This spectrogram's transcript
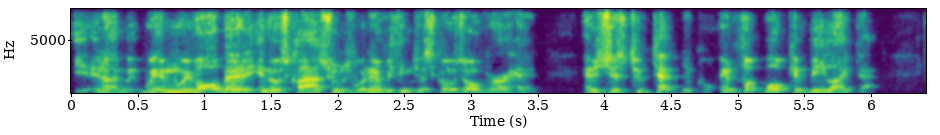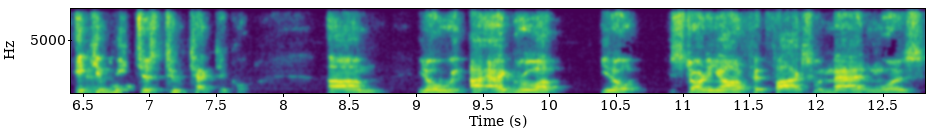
you know, and we've all been in those classrooms when everything just goes over our head and it's just too technical. And football can be like that. It can be just too technical. Um, you know, we, I, I grew up, you know, starting off at Fox when Madden was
